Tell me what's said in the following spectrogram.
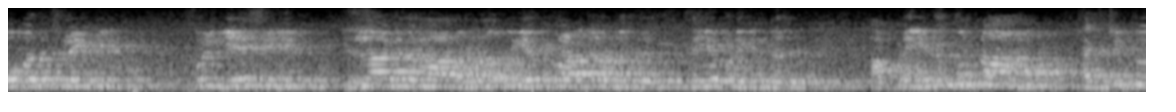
ஒவ்வொரு ஃப்ளைட்டில் ஃபுல் ஏசியில் எல்லா விதமான உணவு ஏற்பாடுகள் அவனுக்கு செய்யப்படுகின்றது. அப்படி இருந்தும் நாம் ஹஜ்ஜுக்கோ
